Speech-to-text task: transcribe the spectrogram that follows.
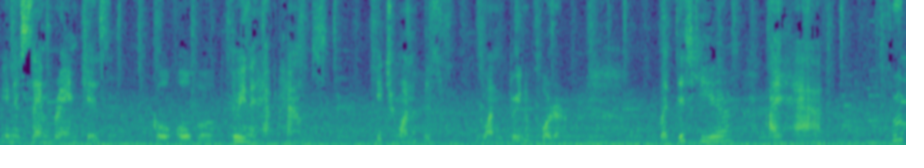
in the same branches go over three and a half pounds. Each one is one three and a quarter. But this year, I have fruit.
